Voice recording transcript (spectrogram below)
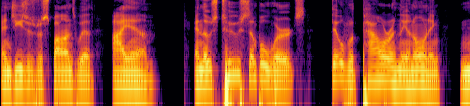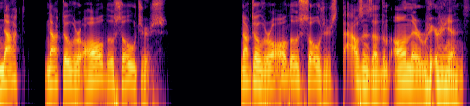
And Jesus responds with, I am. And those two simple words filled with power and the anointing, knocked, knocked over all those soldiers, knocked over all those soldiers, thousands of them on their rear ends,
